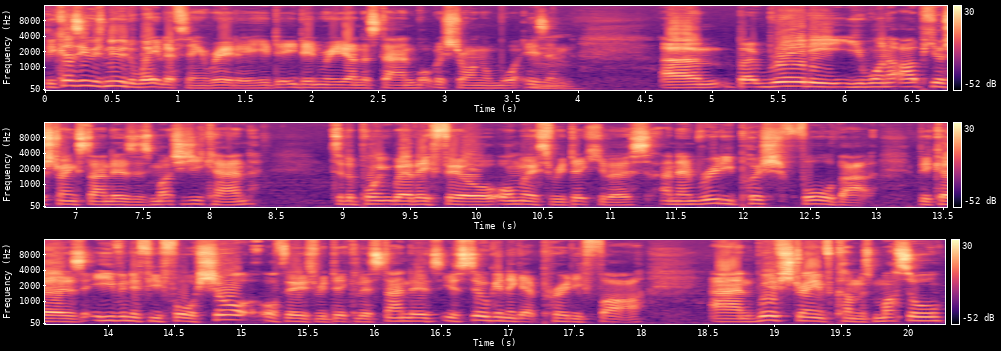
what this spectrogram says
Because he was new to weightlifting, really, he, d- he didn't really understand what was strong and what isn't. Um, but really, you want to up your strength standards as much as you can to the point where they feel almost ridiculous, and then really push for that. Because even if you fall short of those ridiculous standards, you're still going to get pretty far. And with strength comes muscle.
